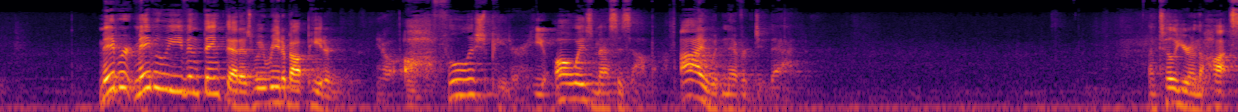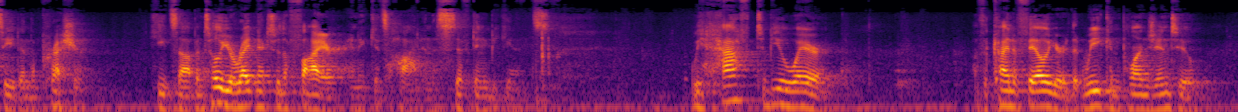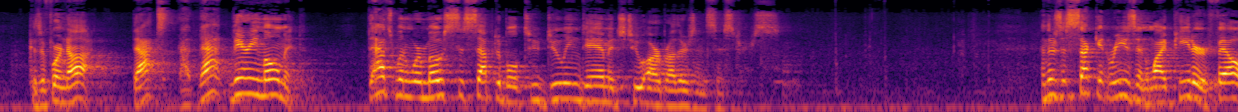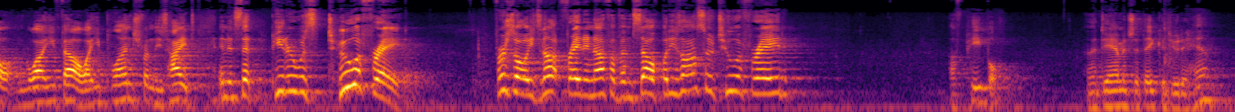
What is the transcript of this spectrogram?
Maybe, maybe we even think that as we read about Peter. You know, oh, foolish Peter. He always messes up. I would never do that. Until you're in the hot seat and the pressure heats up, until you're right next to the fire and it gets hot and the sifting begins. We have to be aware of the kind of failure that we can plunge into. Because if we're not, that's at that very moment, that's when we're most susceptible to doing damage to our brothers and sisters. And there's a second reason why Peter fell, why he fell, why he plunged from these heights, and it's that Peter was too afraid. First of all, he's not afraid enough of himself, but he's also too afraid of people and the damage that they could do to him.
